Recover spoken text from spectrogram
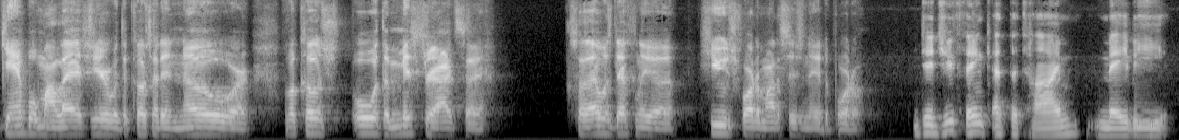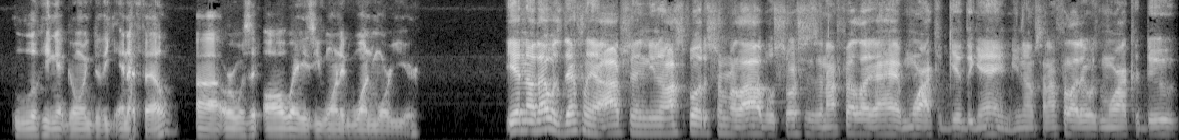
gamble my last year with a coach I didn't know or with a coach or with a mystery, I'd say. So that was definitely a huge part of my decision to hit the portal. Did you think at the time maybe looking at going to the NFL, uh, or was it always you wanted one more year? Yeah, no, that was definitely an option. You know, I spoke to some reliable sources, and I felt like I had more I could give the game. You know, I'm saying I felt like there was more I could do,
